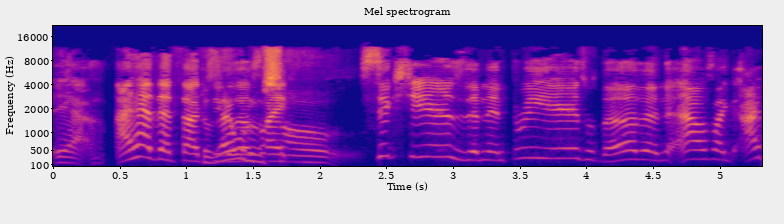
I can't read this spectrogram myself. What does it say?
Yeah, I had that thought too. Because 'cause that I was like saw six years and then three years with the other, and I was like, I.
